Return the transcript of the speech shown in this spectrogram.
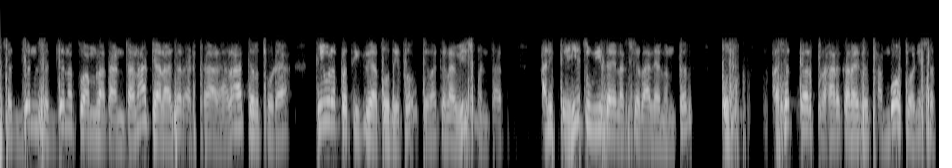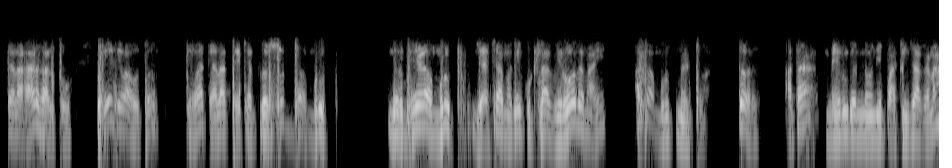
सज्जन सज्जनत्व अंमलात आणताना त्याला जर अडथळा आला तर थोड्या तीव्र प्रतिक्रिया तो देतो तेव्हा त्याला विष म्हणतात. आणि तेही चुकीचं आहे लक्षात आल्यानंतर तो असत्यावर प्रहार करायचं थांबवतो आणि सत्याला हार घालतो. हे जेव्हा होतं तेव्हा त्याला त्याच्यातलं शुद्ध अमृत निर्भेळ अमृत ज्याच्यामध्ये कुठला विरोध नाही असं अमृत मिळतं. तर आता मेरुदंड म्हणजे पाठीचा कणा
